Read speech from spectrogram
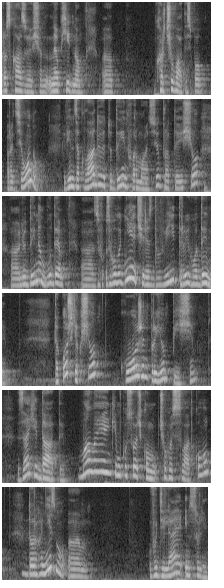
розказує, що необхідно е, харчуватись по раціону, він закладує туди інформацію про те, що е, людина буде зголодніє через 2-3 години. Також, якщо кожен прийом піші заїдати маленьким кусочком чогось сладкого, то організм е, виділяє інсулін.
